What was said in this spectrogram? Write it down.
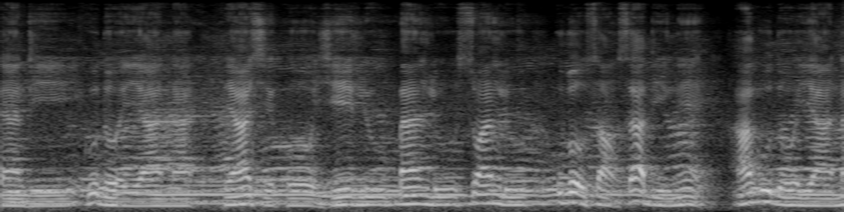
ကံဒီကုသိုလ်အရာ၌ဘုရားရှိခိုးရေလူပန်းလူစွမ်းလူဥပုသ်ဆောင်စသည်နှင့်အာကုသိုလ်အရာ၌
